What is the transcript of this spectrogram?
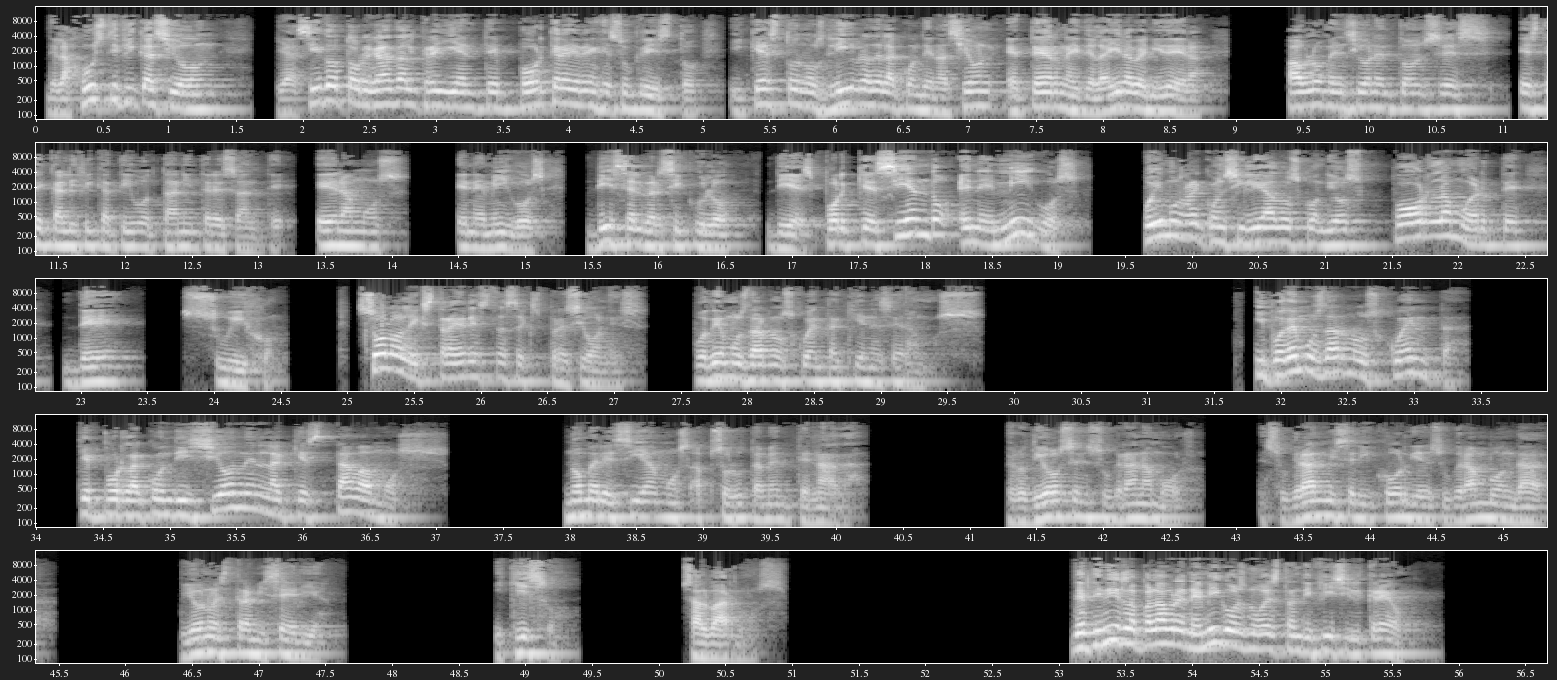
de la justificación que ha sido otorgada al creyente por creer en Jesucristo y que esto nos libra de la condenación eterna y de la ira venidera, Pablo menciona entonces este calificativo tan interesante. Éramos enemigos, dice el versículo 10, porque siendo enemigos fuimos reconciliados con Dios por la muerte de su Hijo. Solo al extraer estas expresiones podemos darnos cuenta quiénes éramos. Y podemos darnos cuenta que por la condición en la que estábamos, no merecíamos absolutamente nada. Pero Dios en su gran amor, en su gran misericordia, en su gran bondad, vio nuestra miseria y quiso salvarnos. Definir la palabra enemigos no es tan difícil, creo,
